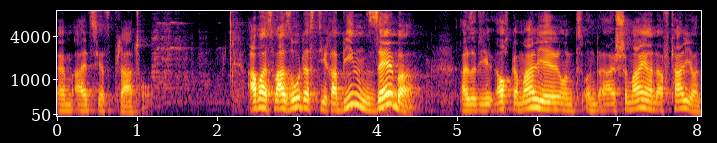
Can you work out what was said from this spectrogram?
ähm, als jetzt Plato. Aber es war so, dass die Rabbinen selber also die, auch Gamaliel und, und Shemaiah und Aftalion,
